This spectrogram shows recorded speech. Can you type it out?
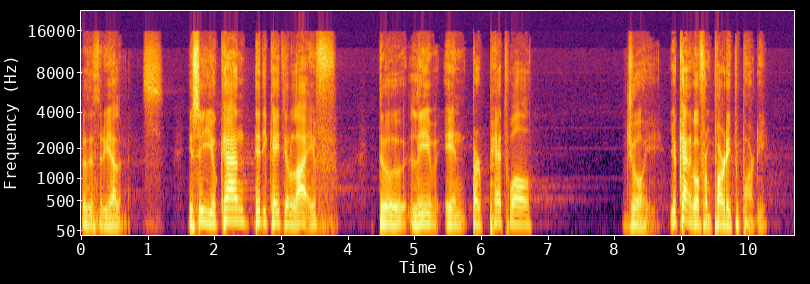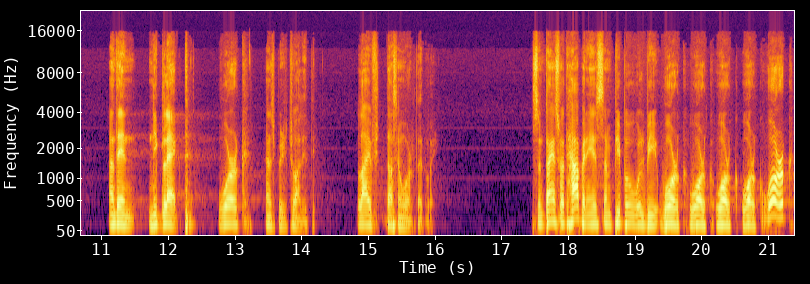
to the three elements. You see, you can't dedicate your life to live in perpetual joy. You can't go from party to party and then neglect work and spirituality. Life doesn't work that way. Sometimes what happens is some people will be work, work, work, work, work,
